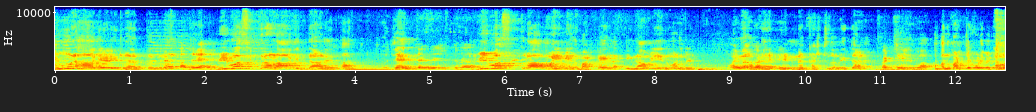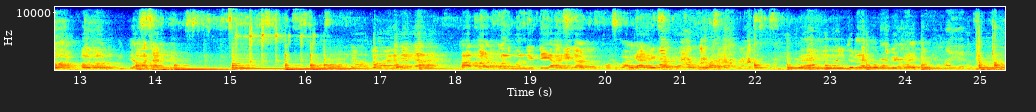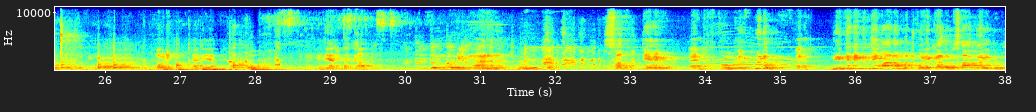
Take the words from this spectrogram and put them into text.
ಇವಳು ಹಾಗೆ ಹೇಳಿದ್ರೆ ಅಂತಂದ್ರೆ ವಿವಸ್ತ್ರಳಾಗಿದ್ದಾಳೆ ಅಂತ. ವಿವಸ್ತ್ರ ಮೈ ಮೇಲೆ ಬಟ್ಟೆ ಇಲ್ಲ. ಈಗ ನಾವು ಏನು ಮಾಡಬೇಕು ಹೆಣ್ಣ ಕಷ್ಟದಲ್ಲಿ ಇದ್ದಾಳೆ. ಬಟ್ಟೆ ಇಲ್ವಾ? ಒಂದು ಬಟ್ಟೆ ಕೊಡ್ಬೇಕಲ್ವಾ? ಕಾಪಾಡ್ಕೊಂಡು ಬಂದಿದ್ದೆ. ಯಾರಿಗಾದ್ರೂ ಕೊಡುವ ಯಾರಿಗಾದ್ರೂ ಕೊಡುವ. ಇದನ್ನೇ ನೋಡಿ ಅದೇ ಇದು ಎಂತಕ್ಕ? ಇದು ಅವಳಿಗೆ ಮಾನ ಮುಚ್ಚಿಕೊಳ್ಳಿಕ್ಕೆ. ಸತ್ಯ ಹೇಳು. ಅವಳಿಗೆ ಬಿಡು ನಿನ್ನ ಹೆಂಡತಿ ಮಾನ ಮುಚ್ಕೊಳ್ಳಿಕ್ಕಾದ್ರೂ ಸಾಕ ಇದು?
